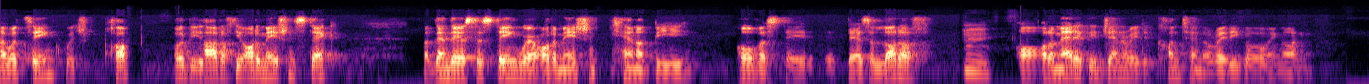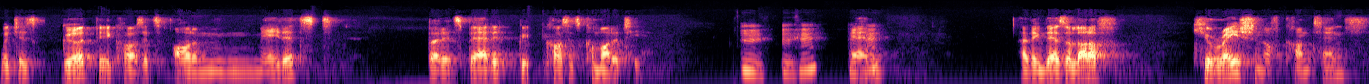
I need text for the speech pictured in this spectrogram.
I would think, which probably is part of the automation stack. But then there's this thing where automation cannot be overstated. There's a lot of mm. automatically generated content already going on, which is good because it's automated, but it's bad because it's commodity. Mm. Mm-hmm. Mm-hmm. And I think there's a lot of curation of content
